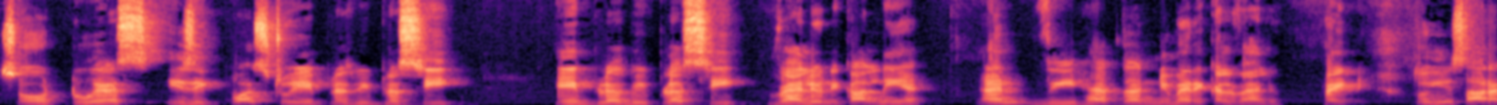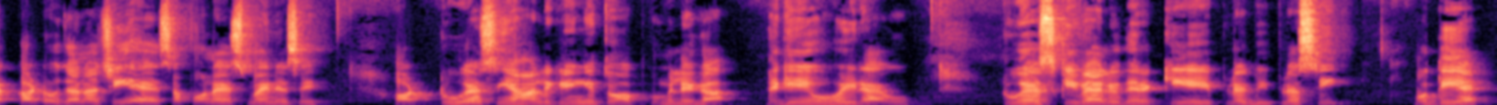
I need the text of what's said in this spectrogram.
so two s is equals to a plus b plus c a plus b plus c value निकालनी है and we have the numerical value right तो ये सारा कट हो जाना चाहिए s upon s minus a और टू एस यहाँ लिखेंगे तो आपको मिलेगा, देखिए हो ही रहा है वो। टू एस की वैल्यू दे रखी है a plus b plus c होती है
